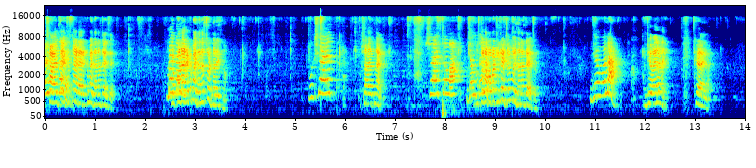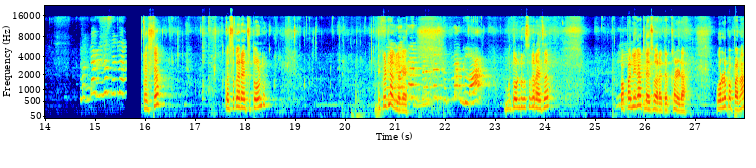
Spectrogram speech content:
शाळेत जायचंच नाही, direct मैदानात जायचंय. पप्पा direct मैदानात सोडणार आहेत ना. शाळेत नाही. नुसतं डबा बाटली घ्यायची, मैदानात जायचं. जेवायला नाही, खेळायला. कसं? कसं करायचं तोंड? तिकट लागलं काय? मग तोंड कसं करायचं? पप्पाने घातलाय स्वरा त्यात खरडा. ओरड पप्पा ना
